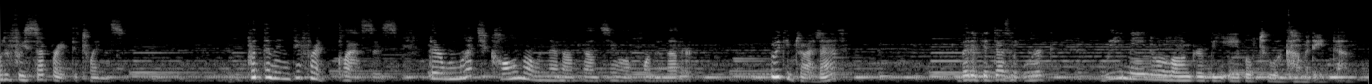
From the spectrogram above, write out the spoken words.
What if we separate the twins? Put them in different classes. They're much calmer when they're not bouncing off one another. We can try that. But if it doesn't work, we may no longer be able to accommodate them.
